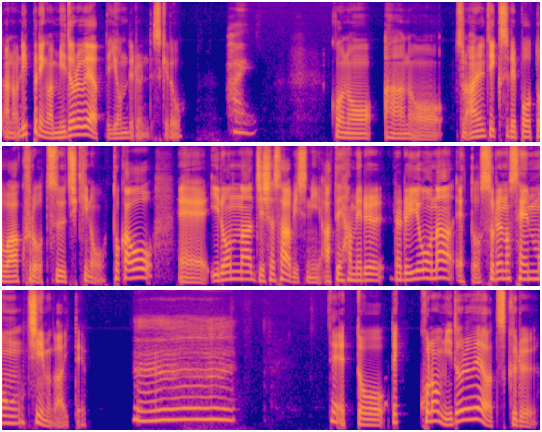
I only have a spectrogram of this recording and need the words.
あの、リップリングはミドルウェアって呼んでるんですけど、はいこの、あの、そのアナリティクスレポートワークフロー通知機能とかを、えーいろんな自社サービスに当てはめられるような、えっと、それの専門チームがいて、うーん。で、えっと、で、このミドルウェアを作る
